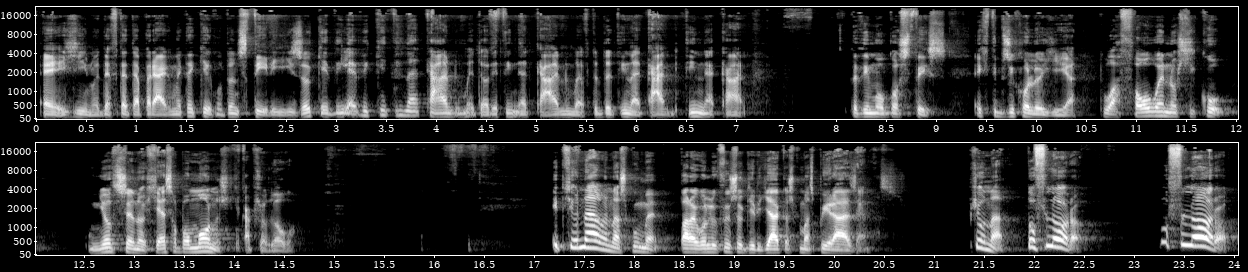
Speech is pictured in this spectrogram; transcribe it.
ε, γίνονται αυτά τα πράγματα και εγώ τον στηρίζω και δηλαδή και τι να κάνουμε τώρα, τι να κάνουμε αυτό το τι να κάνουμε, τι να κάνουμε. Παιδί μου ο Κωστής έχει την ψυχολογία του αθώου ενοχικού που νιώθεις ενοχές από μόνος για κάποιο λόγο. Ή ποιον άλλον, ας πούμε, παρακολουθούσε ο Κυριάκος που μας πειράζει ένας. Ποιον άλλο. Το φλόρο. Το φλόρο.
